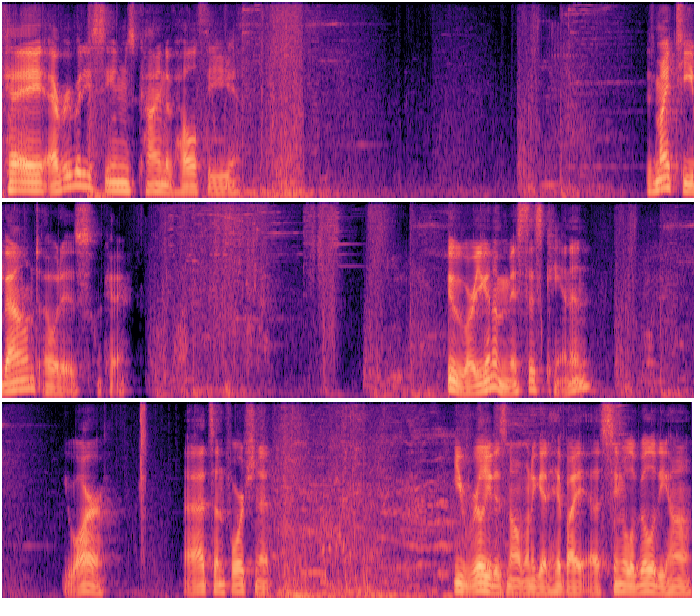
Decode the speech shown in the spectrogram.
Okay, everybody seems kind of healthy. Is my T bound? Oh, it is. Okay. Ooh, are you gonna miss this cannon? You are. That's unfortunate. He really does not want to get hit by a single ability, huh?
